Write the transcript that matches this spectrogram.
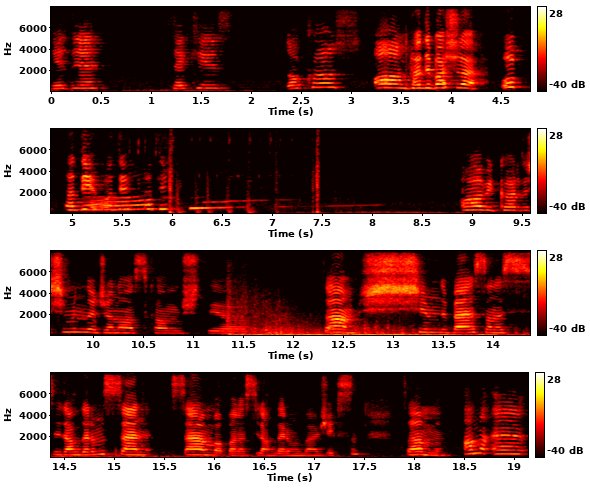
7, 8, 9, 10. Hadi başla. Hop. Hadi hadi hadi. Abi kardeşimin de canı az kalmıştı ya. Tamam. Şimdi ben sana silahlarımı sen sen ba- bana silahlarımı vereceksin. Tamam mı? Ama e,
